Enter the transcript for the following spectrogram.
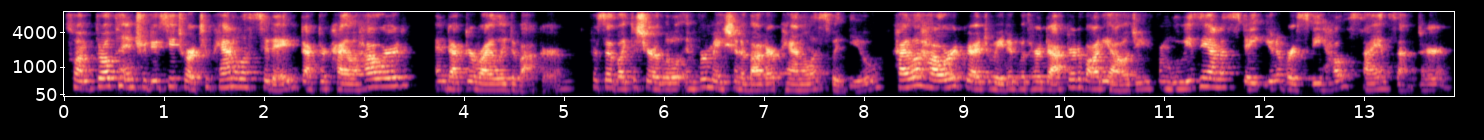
So I'm thrilled to introduce you to our two panelists today, Dr. Kyla Howard and Dr. Riley DeBacker. First, I'd like to share a little information about our panelists with you. Kyla Howard graduated with her doctorate of audiology from Louisiana State University Health Science Center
